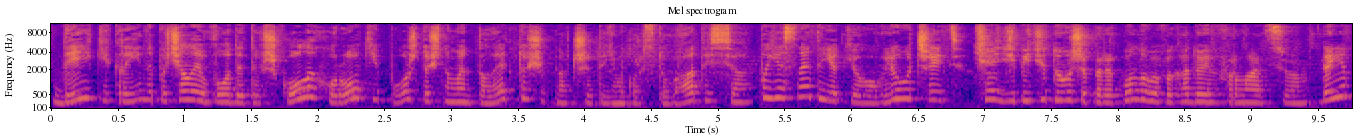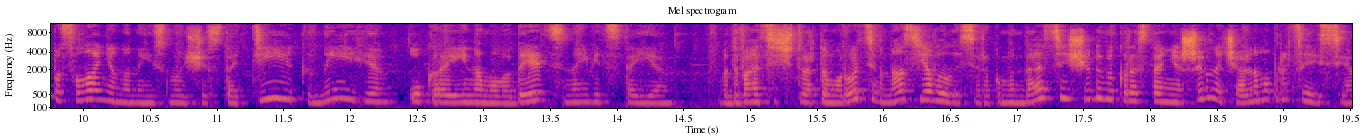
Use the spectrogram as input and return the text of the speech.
Деякі країни почали вводити в школах уроки по штучному інтелекту, щоб навчити їм користуватися, пояснити, як його глючить. ChatGPT дуже переконливо вигадує інформацію, дає посилання на неіснуючі статті, книги. Україна молодець не відстає. В 24-му році в нас з'явилися рекомендації щодо використання ши в навчальному процесі.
